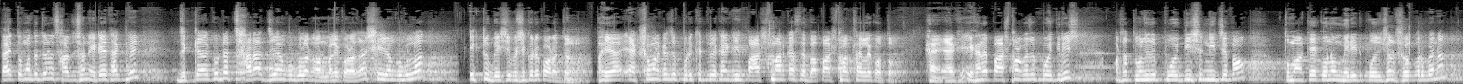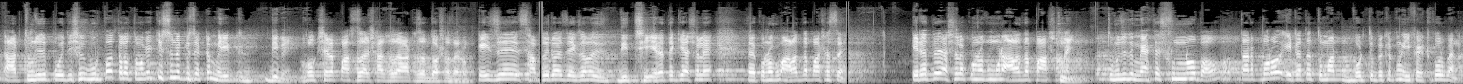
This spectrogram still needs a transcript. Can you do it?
তাই তোমাদের জন্য সাজেশন এটাই থাকবে যে ক্যালকুলেটর ছাড়া যে অঙ্কগুলো নর্মালি করা যায়, সেই অঙ্কগুলো একটু বেশি বেশি করে করার জন্য। ভাইয়া, একশো মার্কের যে পরীক্ষা দিবে, এখানে কি পাঁচ মার্ক আছে বা পাঁচ মার্ক থাকলে কত? হ্যাঁ এখানে পাঁচ মার্ক আছে পঁয়ত্রিশ, অর্থাৎ তুমি যদি পঁয়ত্রিশের নিচে পাও, তোমাকে কোনো মেরিট পজিশন শো করবে না। আর তুমি যদি পঁয়ত্রিশের উপর পাও, তাহলে তোমাকে কিছু না কিছু একটা মেরিট দিবে। হোক সেটা পাঁচ হাজার, সাত হাজার, আট হাজার, দশ হাজার এই যে সাবজেক্ট ওয়াইজ এক্সাম দিচ্ছি, এটাতে কি আসলে কোনো আলাদা পাস আছে? এটাতে আসলে কোনো রকম কোনো আলাদা পাস নাই। তুমি যদি ম্যাথে শূন্য পাও, তারপরও এটাতে তোমার ভর্তি পরীক্ষা কোনো ইফেক্ট করবে না।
